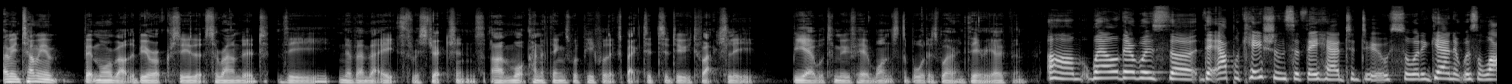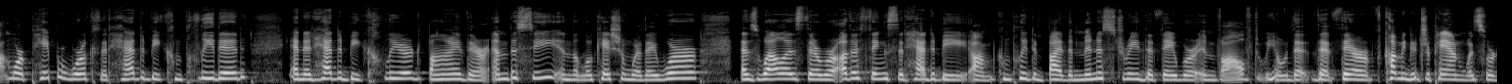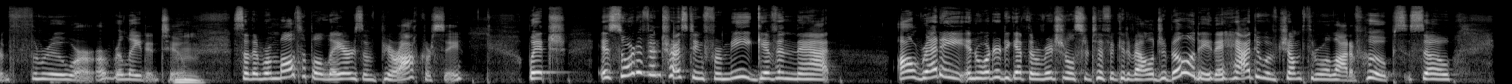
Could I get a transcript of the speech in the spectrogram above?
i mean tell me a bit more about the bureaucracy that surrounded the november 8th restrictions um, what kind of things were people expected to do to actually be able to move here once the borders were in theory open? Um, well, there was the the applications that they had to do. So it, again, it was a lot more paperwork that had to be completed, and it had to be cleared by their embassy in the location where they were, as well as there were other things that had to be um, completed by the ministry that they were involved. You know that that their coming to Japan was sort of through or, or related to. Mm. So there were multiple layers of bureaucracy, which is sort of interesting for me, given that already, in order to get the original certificate of eligibility, they had to have jumped through a lot of hoops. So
